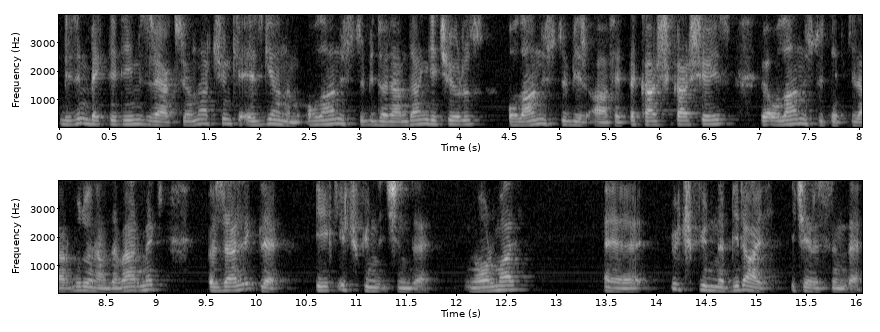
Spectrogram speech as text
bizim beklediğimiz reaksiyonlar. Çünkü Ezgi Hanım olağanüstü bir dönemden geçiyoruz. Olağanüstü bir afetle karşı karşıyayız ve olağanüstü tepkiler bu dönemde vermek özellikle ilk üç gün içinde normal, e, üç günle bir ay içerisinde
